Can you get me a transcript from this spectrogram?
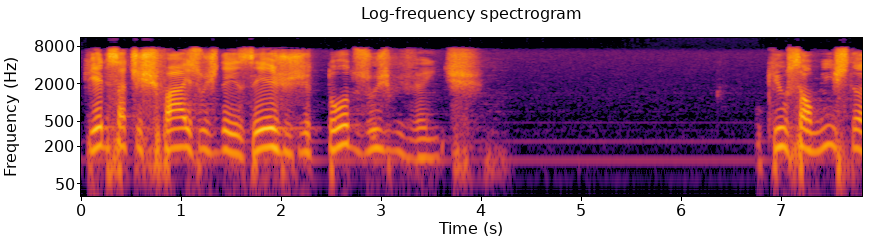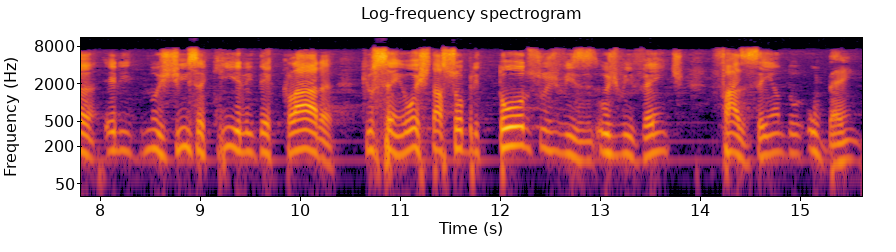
que ele satisfaz os desejos de todos os viventes. Que o salmista ele nos diz aqui, ele declara que o Senhor está sobre todos os, os viventes fazendo o bem.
